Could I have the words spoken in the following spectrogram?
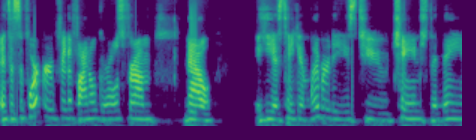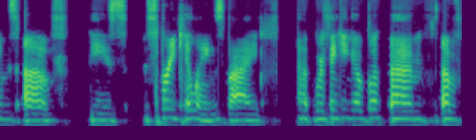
it's a support group for the Final Girls from now. He has taken liberties to change the names of these spree killings by uh, we're thinking of book um, of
